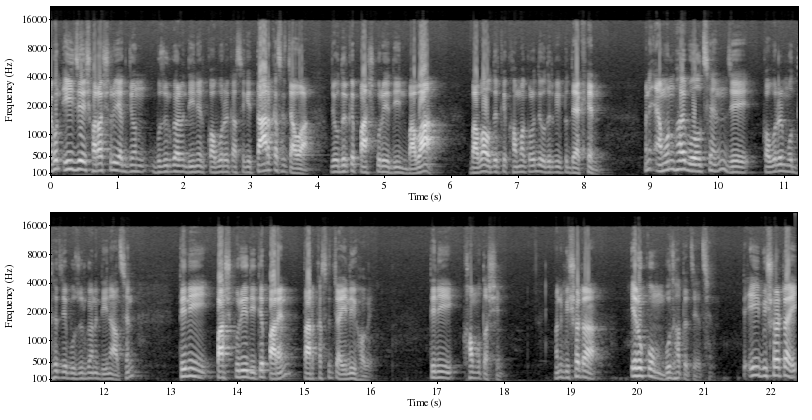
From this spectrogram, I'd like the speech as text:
এখন এই যে সরাসরি একজন বুজুর্গান দিনের কবরের কাছে গিয়ে তার কাছে চাওয়া যে ওদেরকে পাশ করিয়ে দিন, বাবা বাবা ওদেরকে ক্ষমা করে দিয়ে ওদেরকে একটু দেখেন। মানে এমনভাবে বলছেন যে কবরের মধ্যে যে বুজুর্গানের দিন আছেন, তিনি পাশ করিয়ে দিতে পারেন, তার কাছে চাইলেই হবে। তিনি ক্ষমতাসীন। মানে বিষয়টা এরকম বোঝাতে চেয়েছেন। তো এই বিষয়টাই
